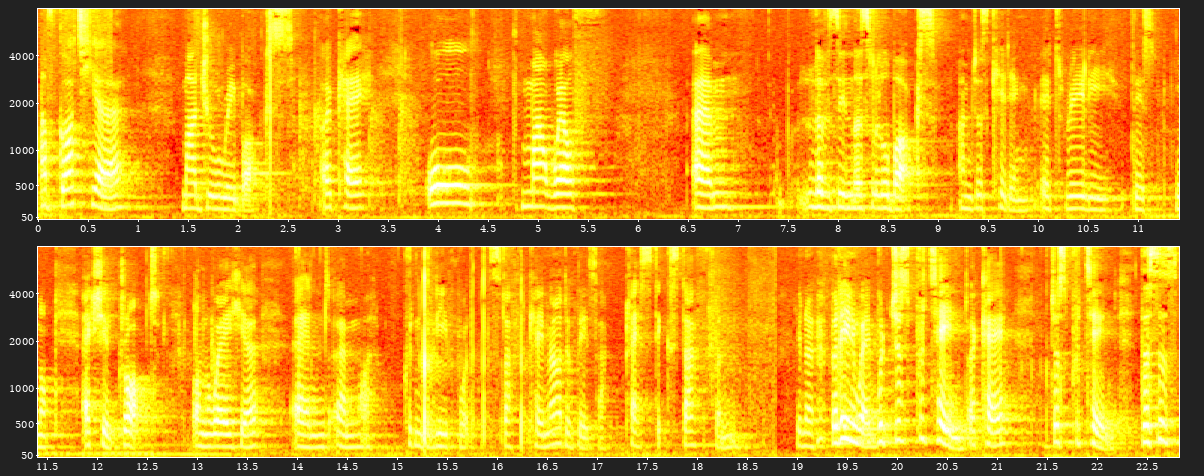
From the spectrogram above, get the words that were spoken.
I've got here my jewelry box, okay? All my wealth um, lives in this little box. I'm just kidding. It really, there's not, actually, it dropped on the way here, and um, couldn't believe what stuff came out of there. It's like plastic stuff, and, you know. But anyway, but just pretend, okay? Just pretend. This is,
